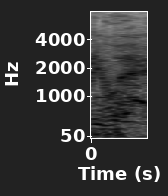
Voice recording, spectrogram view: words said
everywhere.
